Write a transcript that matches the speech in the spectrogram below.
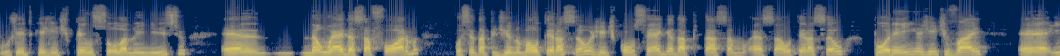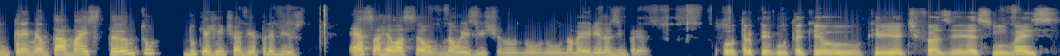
O jeito que a gente pensou lá no início é, não é dessa forma. Você está pedindo uma alteração, a gente consegue adaptar essa, essa alteração, porém a gente vai é, incrementar mais tanto do que a gente havia previsto. Essa relação não existe no, no, na maioria das empresas. Outra pergunta que eu queria te fazer, assim, mas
